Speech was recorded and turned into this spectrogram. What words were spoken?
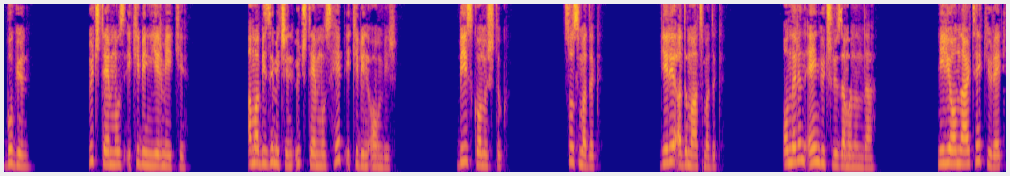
Bugün, 3 Temmuz 2022. Ama bizim için 3 Temmuz hep 2011. Biz konuştuk. Susmadık. Geri adım atmadık. Onların en güçlü zamanında. Milyonlar tek yürek,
